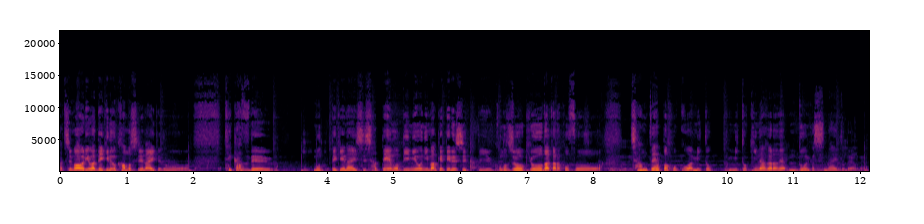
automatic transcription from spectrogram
立ち回りはできるのかもしれないけど、手数で持っていけないし、射程も微妙に負けてるしっていう、この状況だからこそ、ちゃんとやっぱ矛は見と、見ときながらね、どうにかしないとだよね。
